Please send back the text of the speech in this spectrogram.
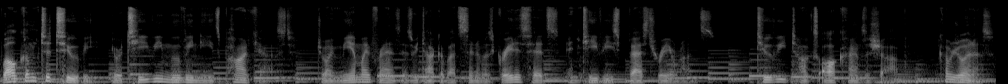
Welcome to Tubi, your TV movie needs podcast. Join me and my friends as we talk about cinema's greatest hits and TV's best reruns. Tubi talks all kinds of shop. Come join us.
